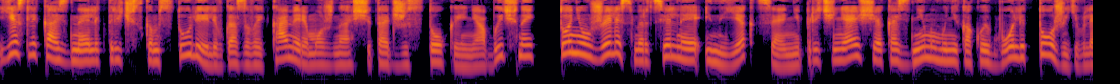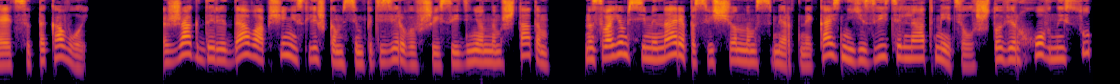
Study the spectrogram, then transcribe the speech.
Если казнь на электрическом стуле или в газовой камере можно считать жестокой и необычной, то неужели смертельная инъекция, не причиняющая казнимому никакой боли, тоже является таковой? Жак Derrida, вообще не слишком симпатизировавший Соединенным Штатам, на своем семинаре, посвященном смертной казни, язвительно отметил, что Верховный суд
